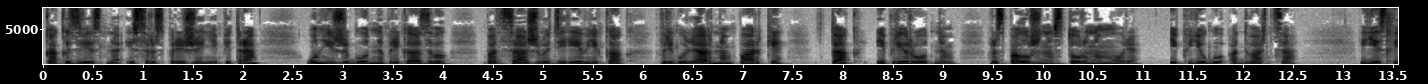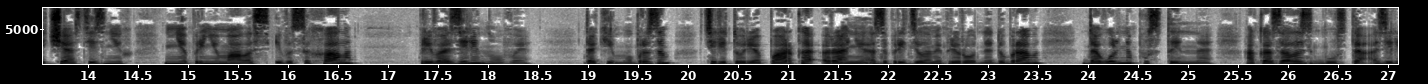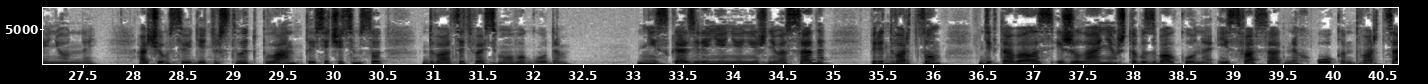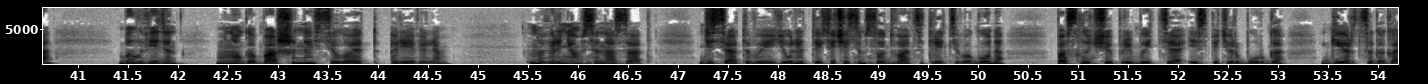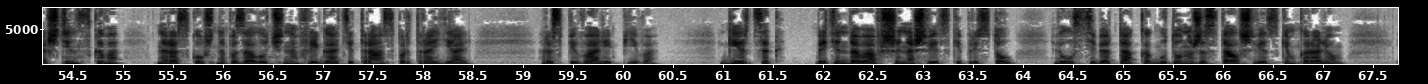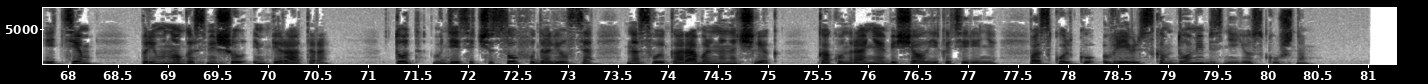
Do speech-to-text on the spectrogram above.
Как известно из распоряжения Петра, он ежегодно приказывал подсаживать деревья как в регулярном парке, так и природном, расположенном в сторону моря и к югу от дворца. Если часть из них не принималась и высыхала, привозили новые. Таким образом, Территория парка, ранее за пределами природной Дубравы, довольно пустынная, оказалась густо озелененной, о чем свидетельствует план 1728 года. Низкое озеленение Нижнего сада перед дворцом диктовалось и желанием, чтобы с балкона и из фасадных окон дворца был виден многобашенный силуэт Ревеля. Но вернемся назад, 10 июля 1723 года по случаю прибытия из Петербурга герцога Гольштинского на роскошно позолоченном фрегате «Транспорт Рояль» распивали пиво. Герцог, претендовавший на шведский престол, вел себя так, как будто он уже стал шведским королем, и тем премного смешил императора. Тот в десять часов удалился на свой корабль на ночлег — как он ранее обещал Екатерине, поскольку в Ревельском доме без нее скучно.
